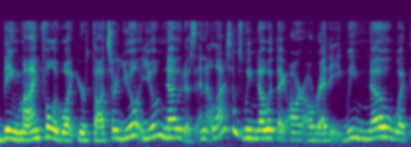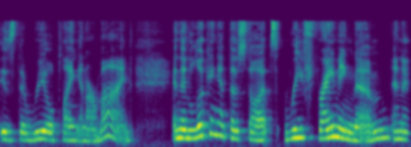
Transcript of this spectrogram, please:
being mindful of what your thoughts are. You'll you'll notice. And a lot of times we know what they are already. We know what is the real playing in our mind and then looking at those thoughts reframing them and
